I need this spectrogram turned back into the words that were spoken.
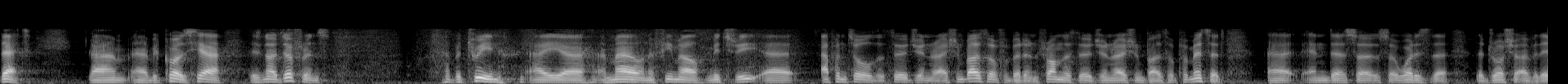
that? That. Um, uh, because here there's no difference between a, uh, a male and a female mitri uh, up until the third generation. Both are forbidden. From the third generation, both are permitted. Uh, and uh, so, so what is the, the drosha over there?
